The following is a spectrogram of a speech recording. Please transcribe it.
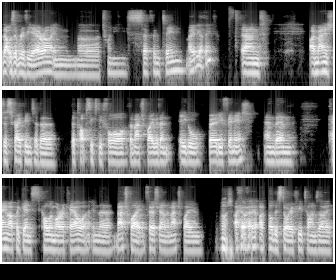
that was at Riviera in uh, 2017, maybe, I think. And I managed to scrape into the, the top 64, the match play with an eagle birdie finish, and then came up against Collin Morikawa in the match play, first round of the match play. And right. I, I, told this story a few times. I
